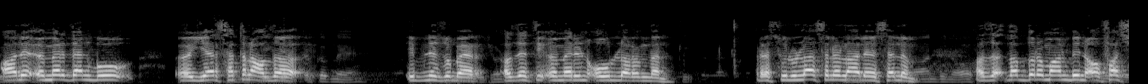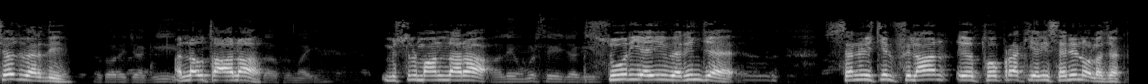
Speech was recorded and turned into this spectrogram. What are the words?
Ali Ömer'den bu e, yer satın aldı. İbn Zubair Hazreti Ömer'in oğullarından. Resulullah sallallahu aleyhi ve sellem Hazreti Abdurrahman bin Avf'a söz verdi. Allahu Teala Müslümanlara Suriye'yi verince senin için filan e, toprak yeri senin olacak.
